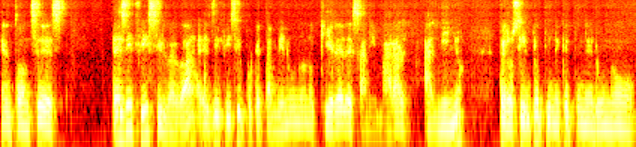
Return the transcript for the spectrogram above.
entonces, es difícil, ¿verdad? Es difícil porque también uno no quiere desanimar al, al niño, pero siempre tiene que tener uno,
